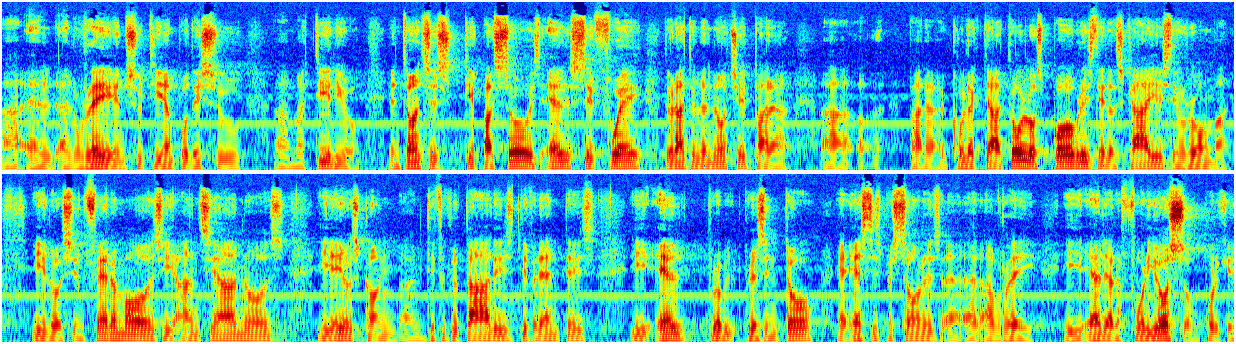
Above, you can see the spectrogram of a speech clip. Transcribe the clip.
al rey en su tiempo de su martirio. Entonces, ¿qué pasó? Él se fue durante la noche para, para colectar a todos los pobres de las calles de Roma y los enfermos y ancianos y ellos con uh, dificultades diferentes y él presentó a estas personas al rey y él era furioso porque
